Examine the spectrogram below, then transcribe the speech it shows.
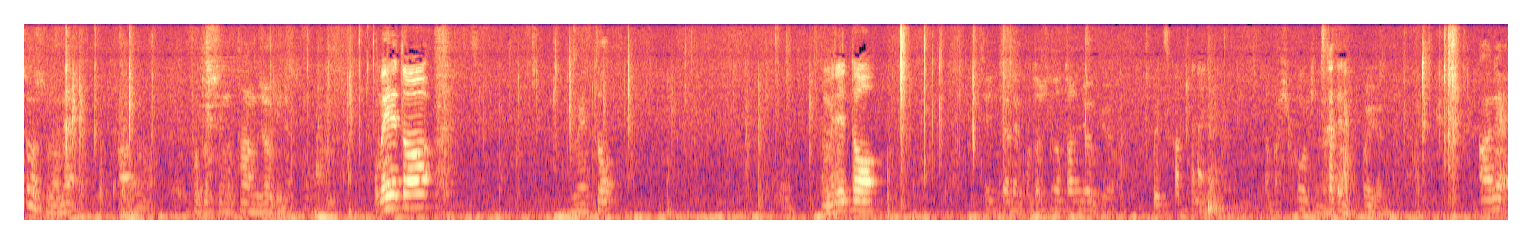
そうですもんね。あの今年の誕生日の。おめでとおめでとう。うおめでとツイッターで今年の誕生日は？これ使ってないなんか飛行機の使ってない。かっこいいよね。あね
